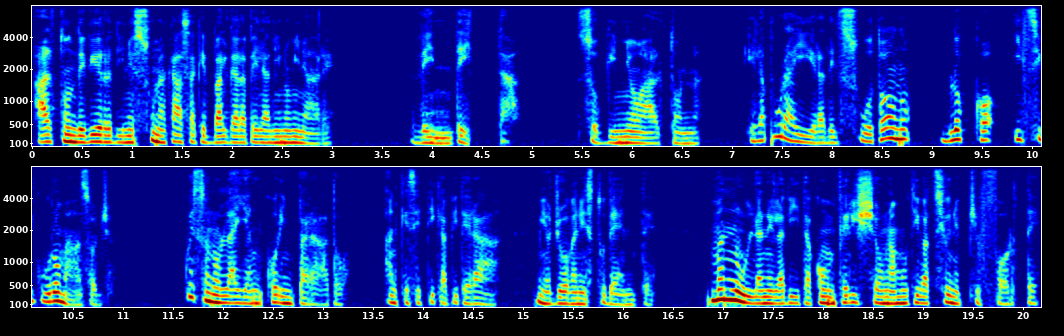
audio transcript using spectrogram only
Alton De Vir di nessuna casa che valga la pena di nominare? Vendetta, sogghignò Alton, e la pura ira del suo tono bloccò il sicuro Masog. Questo non l'hai ancora imparato, anche se ti capiterà, mio giovane studente, ma nulla nella vita conferisce una motivazione più forte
